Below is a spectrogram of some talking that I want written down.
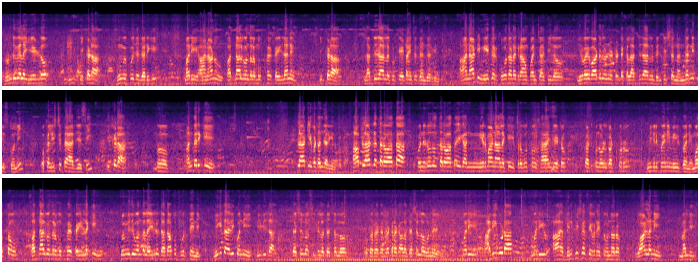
రెండు వేల ఏడులో ఇక్కడ భూమి పూజ జరిగి మరి ఆనాడు పద్నాలుగు వందల ముప్పై ఒక ఇళ్ళని ఇక్కడ లబ్ధిదారులకు కేటాయించడం జరిగింది. ఆనాటి మేజర్ కోదాడ గ్రామ పంచాయతీలో ఇరవై వార్డులు ఉన్నటువంటి ఒక లబ్ధిదారుల బెనిఫిషియర్ని అందరినీ తీసుకొని ఒక లిస్టు తయారు చేసి ఇక్కడ అందరికీ ప్లాట్లు ఇవ్వడం జరిగింది. ఆ ప్లాట్ల తర్వాత కొన్ని రోజుల తర్వాత ఇక నిర్మాణాలకి ప్రభుత్వం సహాయం చేయటం కట్టుకున్న వాళ్ళు కట్టుకుర్రు మిగిలిపోయినాయి మిగిలిపోయినాయి మొత్తం పద్నాలుగు వందల ముప్పై ఒక్క ఇళ్ళకి తొమ్మిది వందల ఇళ్ళు దాదాపు పూర్తయినాయి. మిగతావి కొన్ని వివిధ దశల్లో శిథిల దశల్లో ఒక రక రకరకాల దశల్లో ఉన్నాయి. మరి అవి కూడా మరి ఆ బెనిఫిషియర్స్ ఎవరైతే ఉన్నారో వాళ్ళని మళ్ళీ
